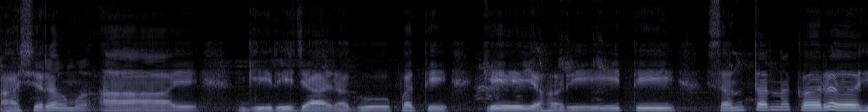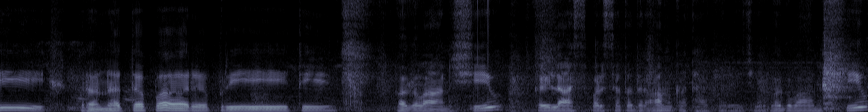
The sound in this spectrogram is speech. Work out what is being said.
आश्रम आए गिरिजा रघुपति के यह रीति संतन करही प्रणत पर प्रीति ભગવાન શિવ કૈલાસ પર સતત રામકથા કરે છે. ભગવાન શિવ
